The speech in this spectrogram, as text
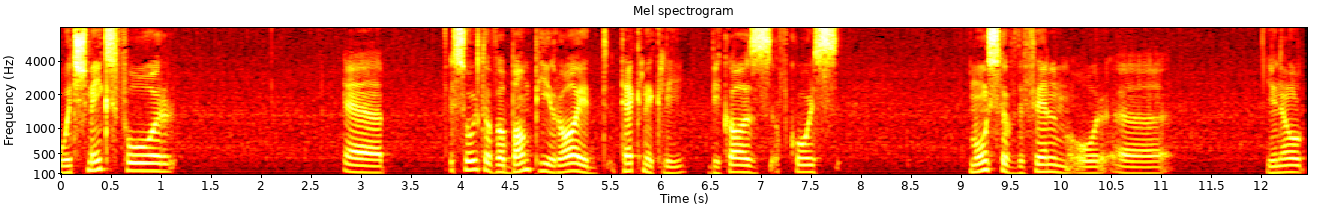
which makes for uh, sort of a bumpy ride technically because of course most of the film or uh, you know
